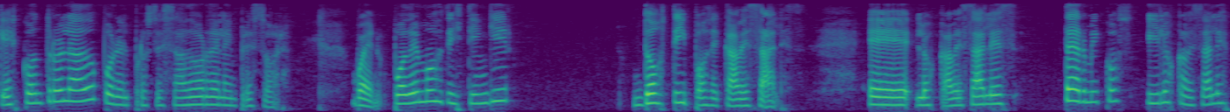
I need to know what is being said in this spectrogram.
que es controlado por el procesador de la impresora. Bueno, podemos distinguir dos tipos de cabezales. Eh, los cabezales térmicos y los cabezales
